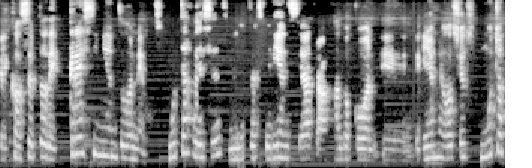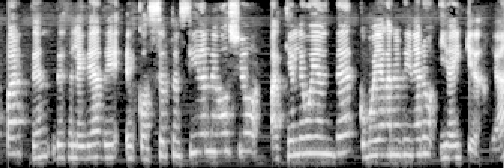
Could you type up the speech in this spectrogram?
el concepto de crecimiento de un negocio. Muchas veces, en nuestra experiencia trabajando con eh, pequeños negocios, muchos parten desde la idea de el concepto en sí del negocio, a quién le voy a vender, cómo voy a ganar dinero y ahí queda, ¿ya?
